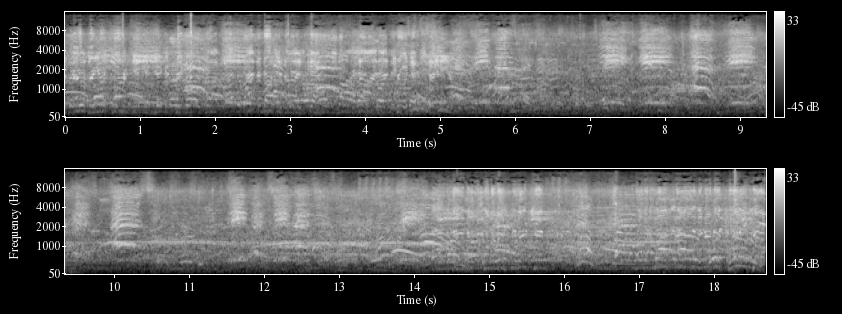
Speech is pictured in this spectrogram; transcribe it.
If those are your car tickets, you can pick those up at the merchandise tent inside at Trojan Stadium. And on the misdirection, on the far side, the number 22.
